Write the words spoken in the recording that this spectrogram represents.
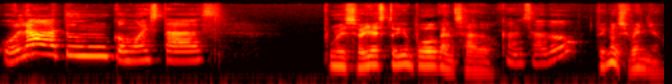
Hola, Atún, ¿cómo estás? Pues hoy estoy un poco cansado. ¿Cansado? Tengo sueño.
